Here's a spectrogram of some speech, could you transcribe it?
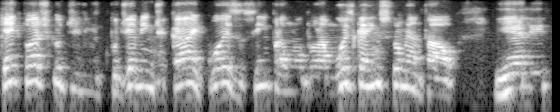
quem é que tu acha que eu podia me indicar e coisa assim para uma, música instrumental? E ele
